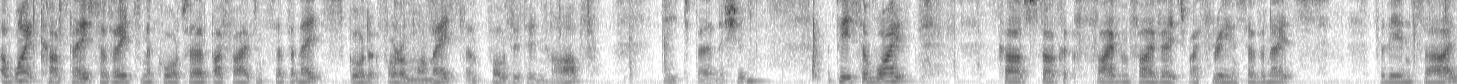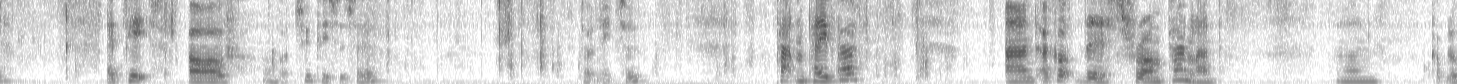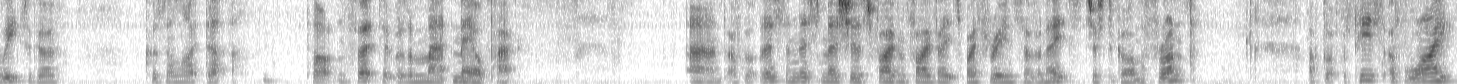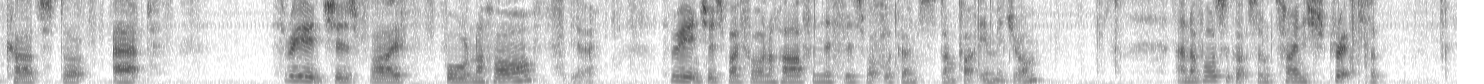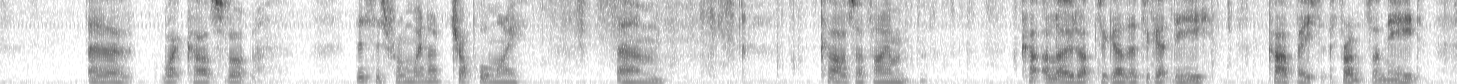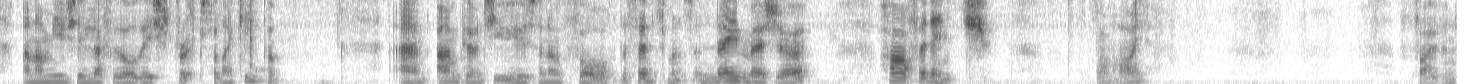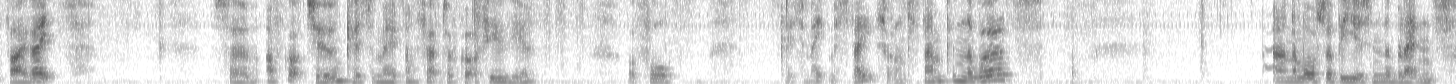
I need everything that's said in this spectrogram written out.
a white card base of eight and a quarter by five and seven eighths, scored at four and one eighth and folded in half. Need to burnishing. A piece of white cardstock at five and five eighths by three and seven eighths for the inside a piece of, oh, I've got two pieces here, don't need two, pattern paper, and I got this from Poundland um, a couple of weeks ago. Because I liked that tartan effect, it was a ma mail pack. And I've got this, and this measures 5 and 5 eighths by 3 and 7 eighths, just to go on the front. I've got a piece of white cardstock at three inches by four and a half yeah. Three inches by four and a half and this is what we're going to stamp our image on. And I've also got some tiny strips of uh, white cardstock. This is from when I chop all my um, cards up. I'm cut a load up together to get the card base fronts I need and I'm usually left with all these strips and I keep them and I'm going to use them for the sentiments and they measure half an inch by five and five eighths. So I've got two in case I make in fact I've got a few here. Got four in case I make mistakes when I'm stamping the words. And I'm also be using the blends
